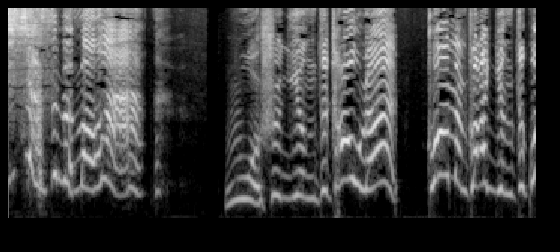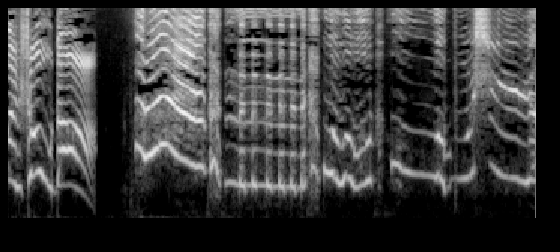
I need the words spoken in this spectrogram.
吓死本猫了！我是影子超人，专门抓影子怪兽的。啊！没没没没没没，我我我我不是啊！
